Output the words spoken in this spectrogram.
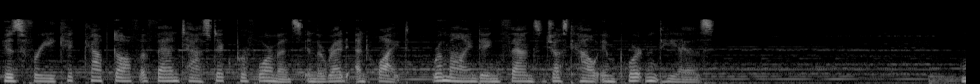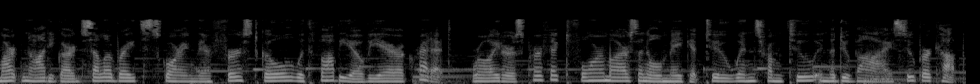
His free kick capped off a fantastic performance in the red and white, reminding fans just how important he is. Martin Odegaard celebrates scoring their first goal with Fabio Vieira credit, Reuters perfect form Arsenal make it two wins from two in the Dubai Super Cup,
